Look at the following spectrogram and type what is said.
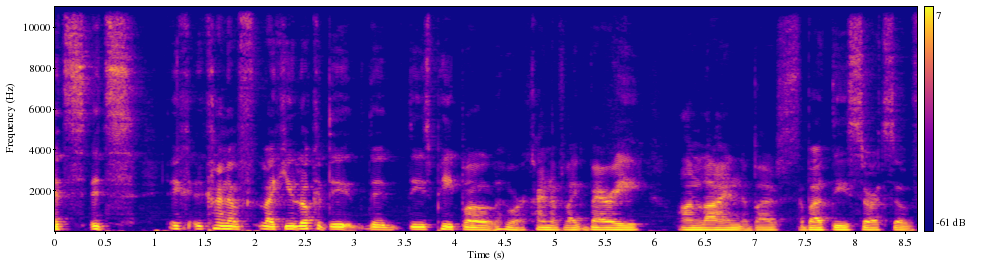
it's it's it, it kind of like you look at the, the these people who are kind of like very online about about these sorts of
